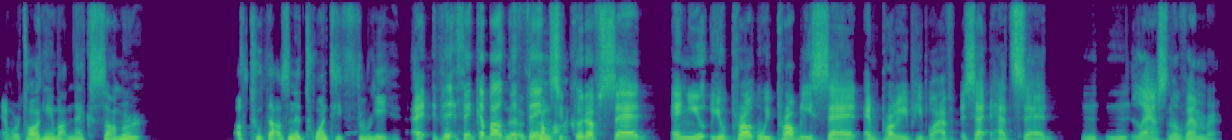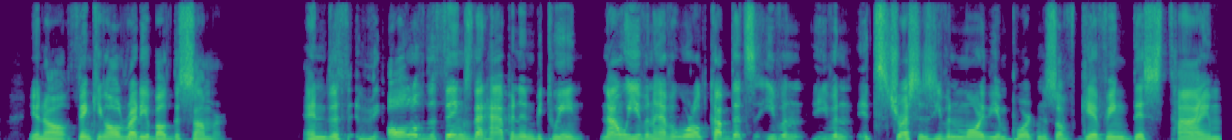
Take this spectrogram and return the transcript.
And we're talking about next summer of 2023. I, th- think about the things you could have said and you you pro- we probably said and probably people have said, had said n- n- last November, you know, thinking already about the summer and the, the, all of the things that happen in between. Now we even have a World Cup. That's even even it stresses even more the importance of giving this time.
